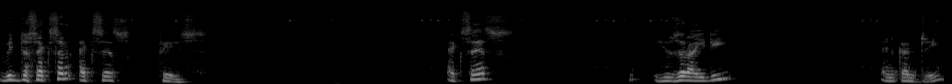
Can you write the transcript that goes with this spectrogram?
with the section access fields. Access, user ID and country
